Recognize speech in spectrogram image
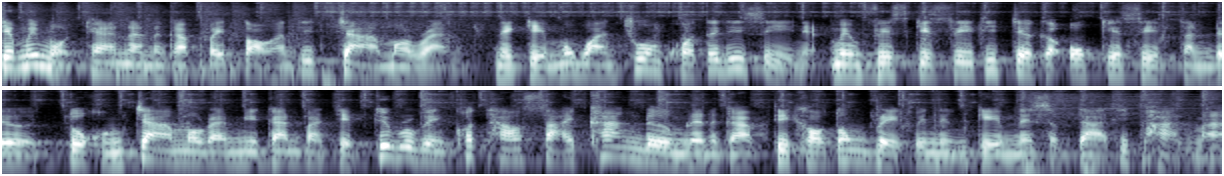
ยังไม่หมดแค่นั้นนะครับไปต่อกันที่จามอรันในเกมเมื่อวานช่วงควอเตอร์ที่4เนี่ยเมมฟิสกิสลีที่เจอกับโอเคซีซันเดอร์ตัวของจามอรันมีการบาดเจ็บที่บริเวณข้อเท้าซ้ายข้างเดิมเลยนะครับ ที่เขาต้องเบรกไปหนึ่งเกมในสัปดาห์ที่ผ่านมา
